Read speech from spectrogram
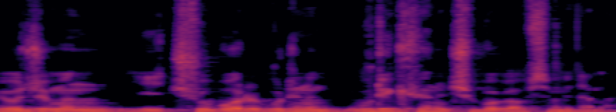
요즘은 이 주보를, 우리는, 우리 교회는 주보가 없습니다만,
